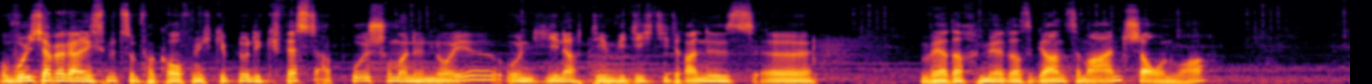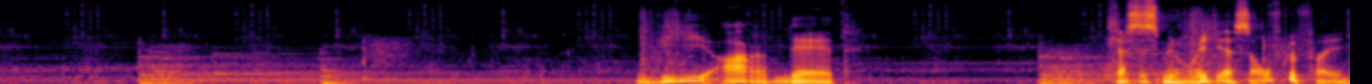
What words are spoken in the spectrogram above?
Obwohl, ich habe ja gar nichts mit zum Verkaufen. Ich gebe nur die Quest ab, hole schon mal eine neue. Und je nachdem, wie dicht die dran ist, äh, werde ich mir das Ganze mal anschauen, wa? We are dead. Das ist mir heute erst aufgefallen.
